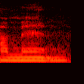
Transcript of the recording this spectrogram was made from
Amen.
